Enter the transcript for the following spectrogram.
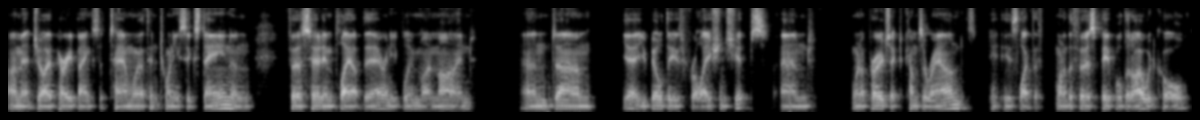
I met Jai Perry Banks at Tamworth in 2016 and first heard him play up there, and he blew my mind. And um, yeah, you build these relationships, and when a project comes around, he's like the one of the first people that I would call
